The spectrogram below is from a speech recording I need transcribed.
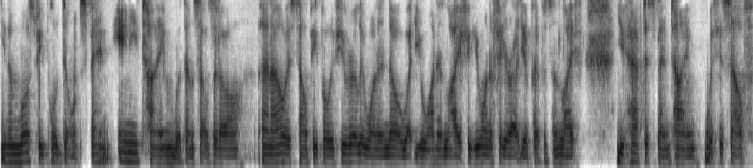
You know, most people don't spend any time with themselves at all. And I always tell people if you really want to know what you want in life, if you want to figure out your purpose in life, you have to spend time with yourself.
